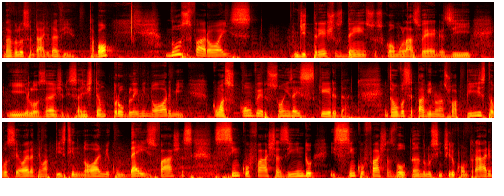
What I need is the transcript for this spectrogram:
da velocidade da via, tá bom? Nos faróis de trechos densos como Las Vegas e, e Los Angeles, a gente tem um problema enorme com as conversões à esquerda. Então você está vindo na sua pista, você olha, tem uma pista enorme com 10 faixas, 5 faixas indo e 5 faixas voltando no sentido contrário,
